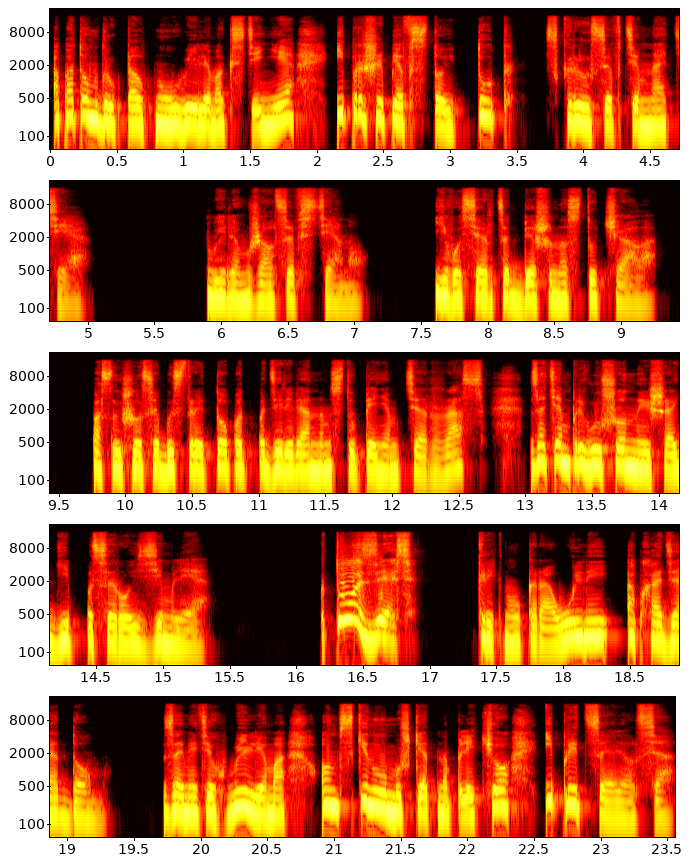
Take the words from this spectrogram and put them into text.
а потом вдруг толкнул Уильяма к стене и, прошипев «стой тут», скрылся в темноте. Уильям вжался в стену. Его сердце бешено стучало. Послышался быстрый топот по деревянным ступеням террас, затем приглушенные шаги по сырой земле. «Кто здесь?» — крикнул караульный, обходя дом. Заметив Уильяма, он вскинул мушкет на плечо и прицелился.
